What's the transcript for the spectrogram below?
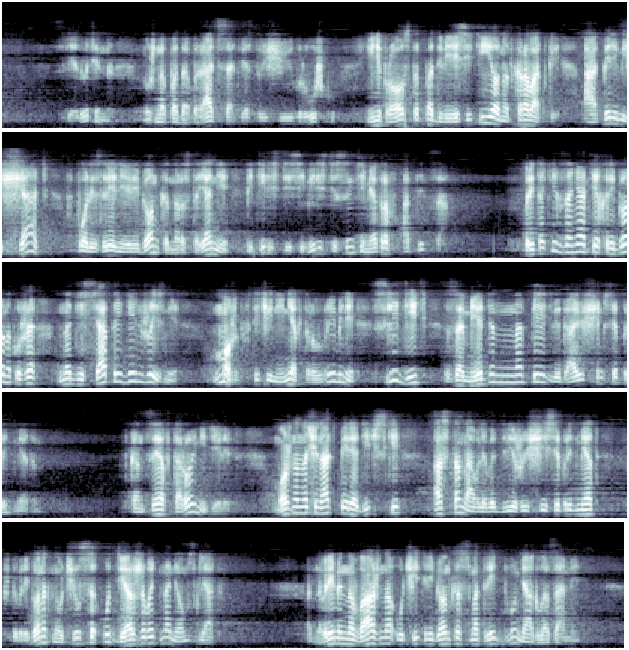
Следовательно, нужно подобрать соответствующую игрушку и не просто подвесить ее над кроваткой, а перемещать в поле зрения ребенка на расстоянии 50-70 сантиметров от лица. При таких занятиях ребенок уже на десятый день жизни может в течение некоторого времени следить за медленно передвигающимся предметом. В конце второй недели можно начинать периодически останавливать движущийся предмет, чтобы ребенок научился удерживать на нем взгляд. Одновременно важно учить ребенка смотреть двумя глазами.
